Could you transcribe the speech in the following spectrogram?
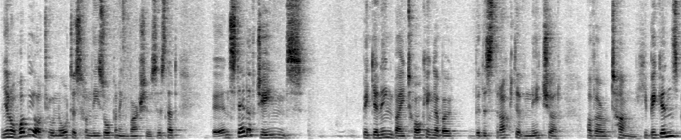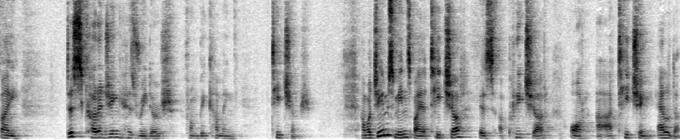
And you know, what we ought to notice from these opening verses is that instead of James beginning by talking about the destructive nature of our tongue, he begins by discouraging his readers from becoming teachers. And what James means by a teacher is a preacher or a teaching elder,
